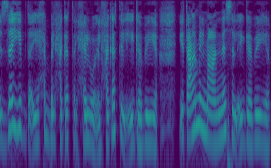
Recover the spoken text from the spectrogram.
إزاي يبدأ يحب الحاجات الحلوة الحاجات الإيجابية يتعامل مع الناس الإيجابية.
